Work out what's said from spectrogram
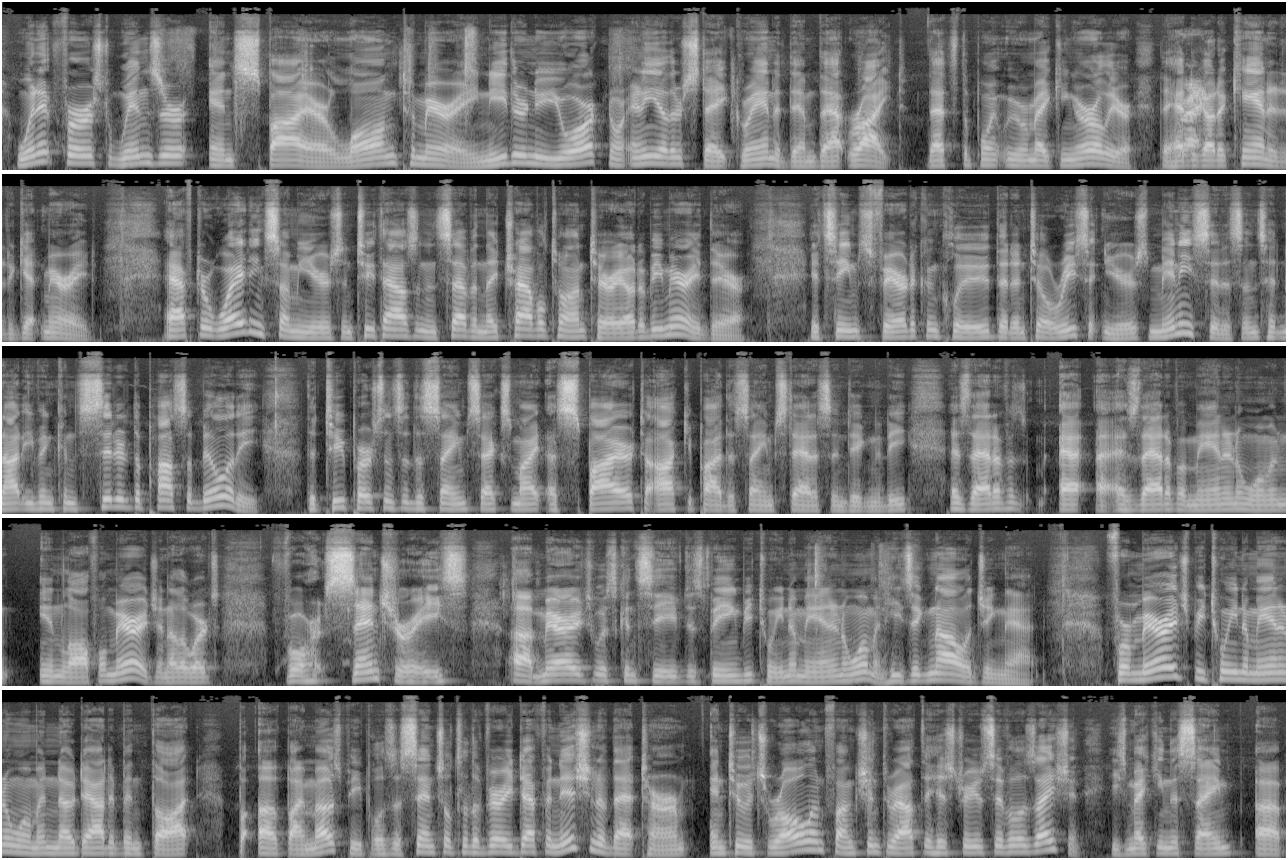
When at first Windsor and Spyer longed to marry, neither New York nor any other state granted them that right. That's the point we were making earlier. They had to go to Canada to get married. After waiting some years, in 2007, they traveled to Ontario to be married there. It seems fair to conclude that until recent years, many citizens had not even considered the possibility that two persons of the same sex might aspire to occupy the same status and dignity as that of a, as that of a man and a woman in lawful marriage. In other words, for centuries, uh, marriage was conceived as being between a man and a woman. He's acknowledging that. For marriage between a man and a woman, no doubt had been thought of by most people as essential to the very definition of that term and to its role and function throughout the history of civilization. He's making the same uh,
